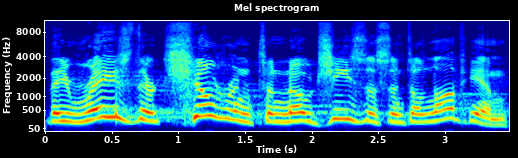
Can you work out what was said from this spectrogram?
They raised their children to know Jesus and to love him.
